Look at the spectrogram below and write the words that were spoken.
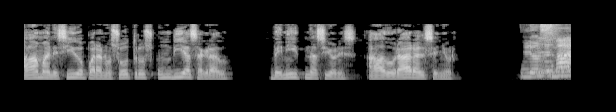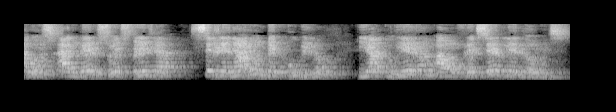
Ha amanecido para nosotros un día sagrado. Venid, naciones, a adorar al Señor. Los magos, al ver su estrella, se llenaron de júbilo y acudieron a ofrecerle dones.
